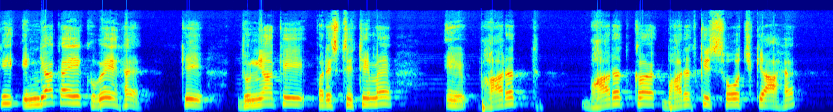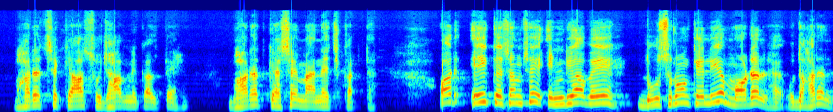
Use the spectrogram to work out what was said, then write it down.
कि इंडिया का एक वे है कि दुनिया की परिस्थिति में भारत भारत का, भारत की सोच क्या है? भारत से क्या सुझाव निकलते हैं? भारत कैसे मैनेज करता है? और एक किस्म से इंडिया वे दूसरों के लिए मॉडल है, उदाहरण।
